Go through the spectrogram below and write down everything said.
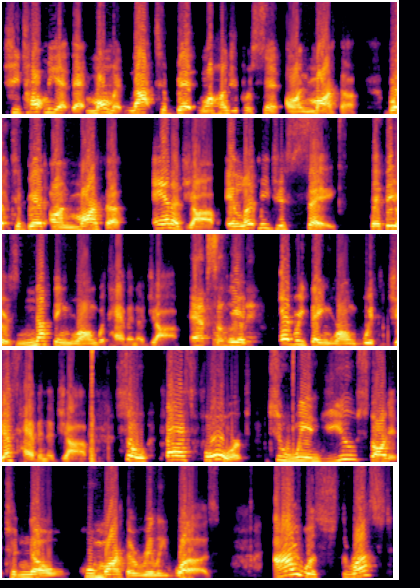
she taught me at that moment not to bet 100% on Martha, but to bet on Martha and a job. And let me just say, that there is nothing wrong with having a job. Absolutely. Everything wrong with just having a job. So fast forward to when you started to know who Martha really was. I was thrust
